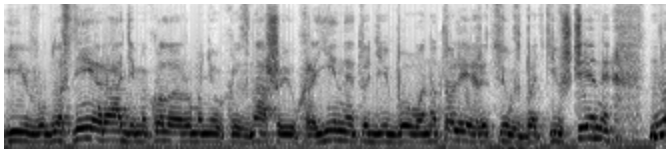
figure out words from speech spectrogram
і в обласній раді Микола Романюк з нашої України тоді був Анатолій Грицюк з батьківщини. Ну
